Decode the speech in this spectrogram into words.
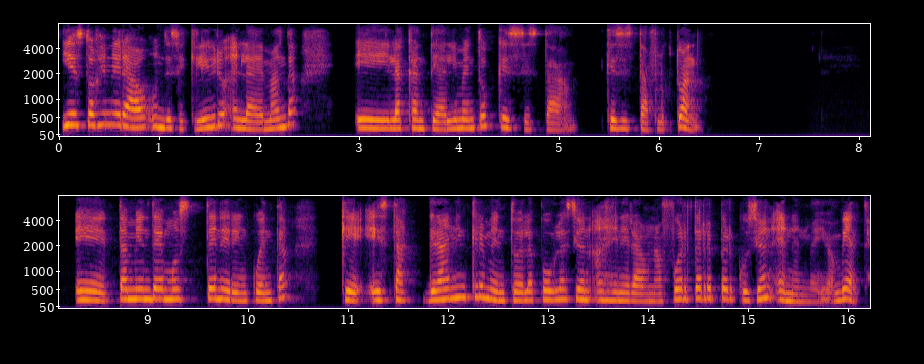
Y esto ha generado un desequilibrio en la demanda y la cantidad de alimento que se está, que se está fluctuando. Eh, también debemos tener en cuenta que este gran incremento de la población ha generado una fuerte repercusión en el medio ambiente.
